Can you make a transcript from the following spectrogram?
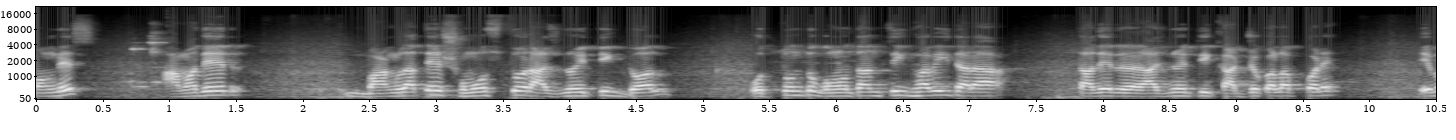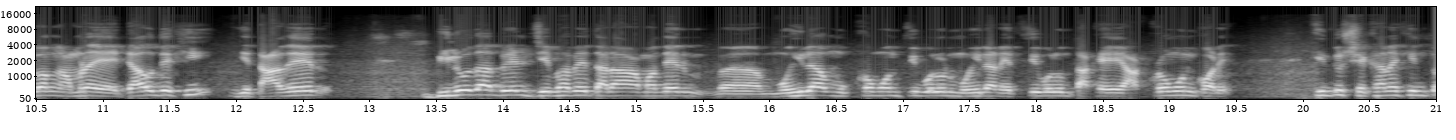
কংগ্রেস, আমাদের বাংলাতে সমস্ত রাজনৈতিক দল অত্যন্ত গণতান্ত্রিকভাবেই তারা তাদের রাজনৈতিক কার্যকলাপ করে এবং আমরা এটাও দেখি যে তাদের বিলো বেল্ট যেভাবে তারা আমাদের মহিলা মুখ্যমন্ত্রী বলুন, মহিলা নেত্রী বলুন, তাকে আক্রমণ করে, কিন্তু সেখানে কিন্তু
